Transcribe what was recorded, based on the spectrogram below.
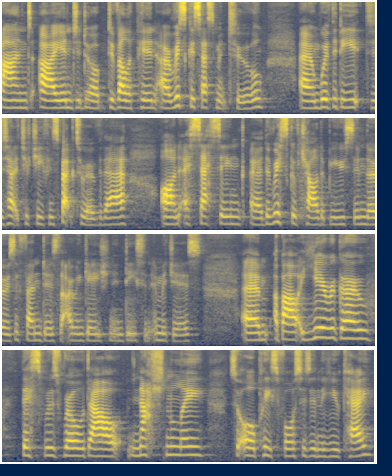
and I ended up developing a risk assessment tool um, with the detective chief inspector over there on assessing uh, the risk of child abuse in those offenders that are engaging in decent images. Um, about a year ago, this was rolled out nationally to all police forces in the UK.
